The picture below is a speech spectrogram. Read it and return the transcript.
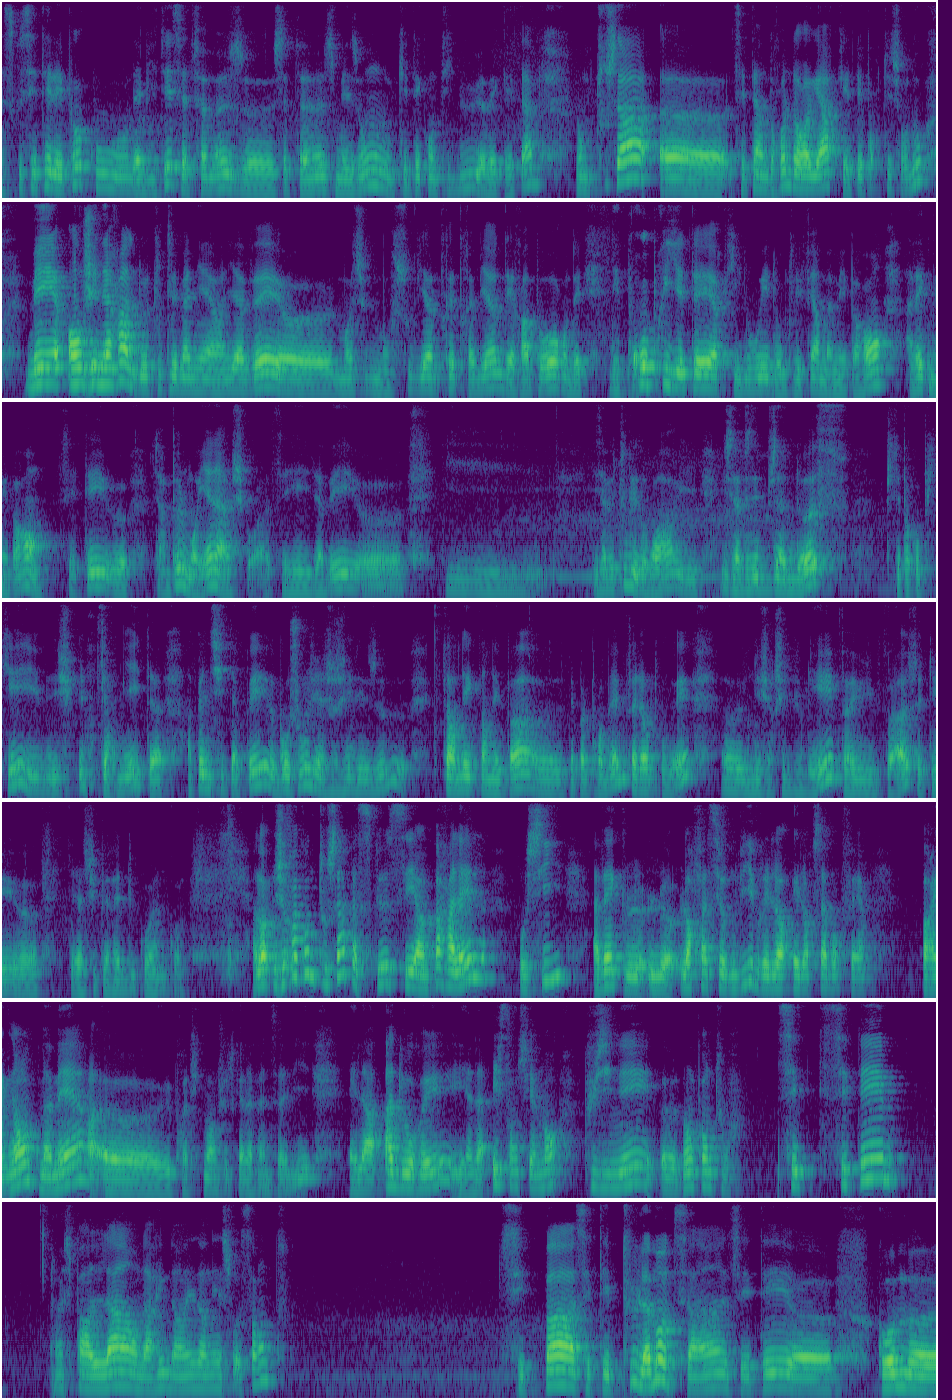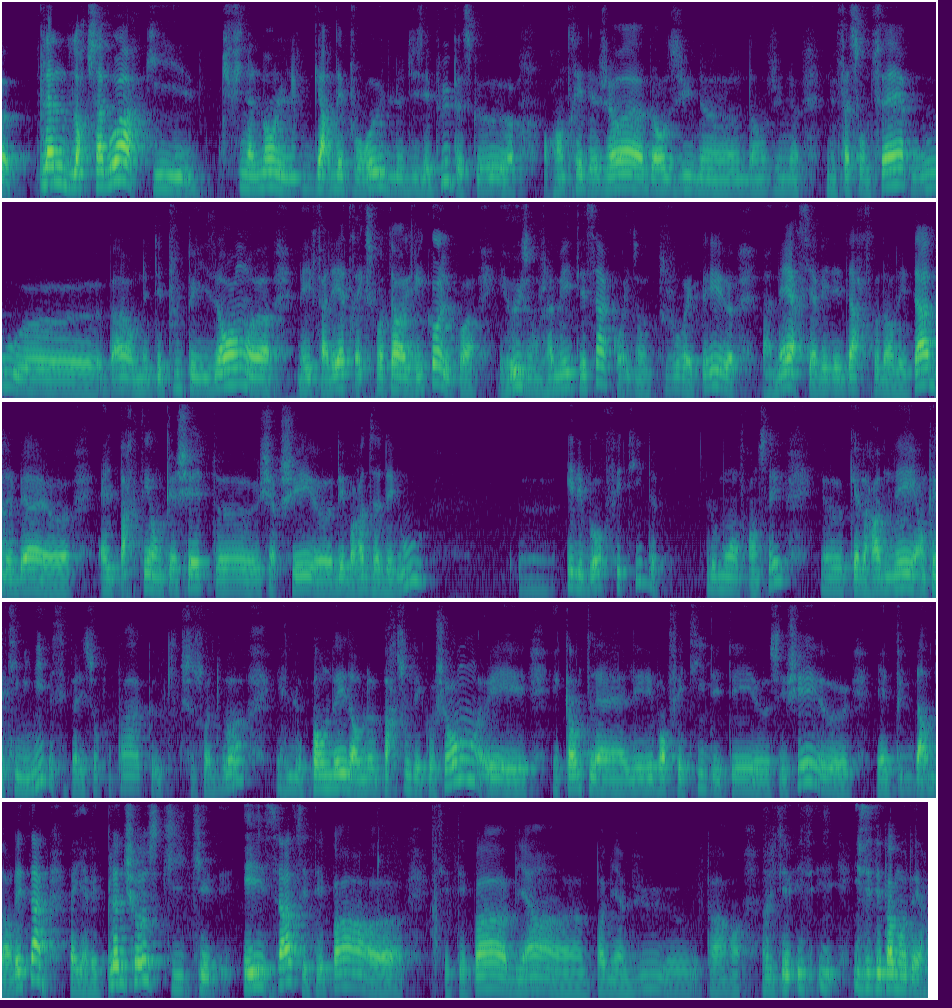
parce que c'était l'époque où on habitait cette fameuse, euh, cette fameuse maison qui était contiguë avec les tables. Donc tout ça, euh, c'était un drôle de regard qui était porté sur nous. Mais en général, de toutes les manières, il y avait, euh, moi je me souviens très très bien des rapports des, propriétaires qui louaient donc les fermes à mes parents avec mes parents. C'était un peu le Moyen Âge, quoi. Ils avaient, ils, avaient tous les droits, ils, ils avaient besoin d'œufs. C'était pas compliqué, le fermier, à peine s'y taper, bonjour, j'ai cherché des œufs, t'en es que t'en es pas, euh, c'était pas le problème, fallait en trouver, euh, venez chercher du lait, voilà, c'était euh, la supérette du coin. Quoi. Alors je raconte tout ça parce que c'est un parallèle aussi avec leur façon de vivre et leur, savoir-faire. Par exemple, ma mère, euh, pratiquement jusqu'à la fin de sa vie, elle a adoré et elle a essentiellement cuisiné dans le Cantou. C'était je parle là, on arrive dans les années 60. C'est pas, c'était plus la mode ça, hein. c'était euh, comme euh, plein de leur savoir qui, finalement le gardaient pour eux, ils ne le disaient plus parce qu'on euh, rentrait déjà dans une, dans une, façon de faire où ben, on n'était plus paysan, mais il fallait être exploitant agricole. Quoi. Et eux, ils n'ont jamais été ça. Quoi. Ils ont toujours été. ma mère, s'il y avait des dartres dans les tables, eh bien, elle partait en cachette chercher des à des loups et les bords fétides le mot en français, euh, qu'elle ramenait en catimini, parce qu'il fallait surtout pas que qui que ce soit dehors. Elle le pendait dans le par des cochons, et, et quand les, les fétides étaient euh, séchés, euh, il n'y avait plus de dardes dans les tables. il y avait plein de choses qui. qui et ça, c'était pas. c'était pas bien, pas bien vu par. Ils n'étaient pas modernes.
